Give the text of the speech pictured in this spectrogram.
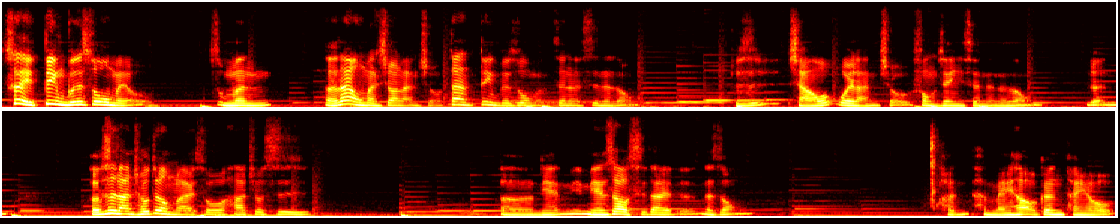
所以并不是说我们有我们呃，但我们喜欢篮球，但并不是说我们真的是那种就是想要为篮球奉献一生的那种人，而是篮球对我们来说，它就是。年年少时代的那种很很美好，跟朋友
